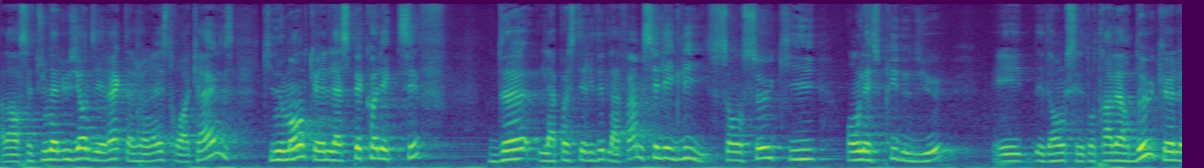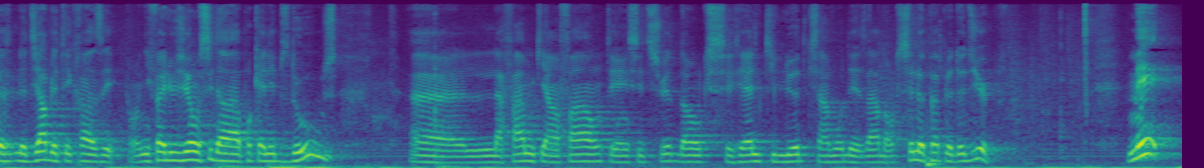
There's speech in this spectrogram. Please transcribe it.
Alors, c'est une allusion directe à Genèse 3.15 qui nous montre que l'aspect collectif de la postérité de la femme, c'est l'Église. Ce sont ceux qui ont l'Esprit de Dieu. Et, donc, c'est au travers d'eux que le, diable est écrasé. On y fait allusion aussi dans Apocalypse 12. Euh, la femme qui enfante et ainsi de suite. Donc, c'est elle qui lutte, qui s'en va au désert. Donc, c'est le peuple de Dieu. Mais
